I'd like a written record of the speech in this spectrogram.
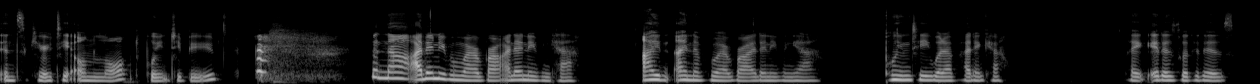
insecurity unlocked, pointy boobs. But now I don't even wear a bra. I don't even care. I I never wear a bra. I don't even care. Pointy, whatever. I don't care. Like, it is what it is.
